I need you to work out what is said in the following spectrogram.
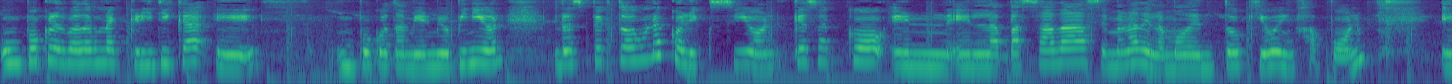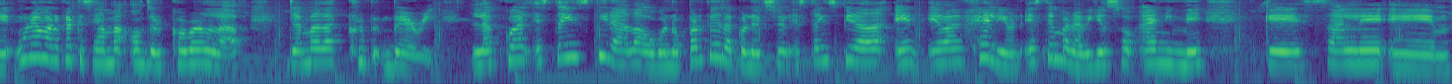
un poco les va a dar una crítica, eh, un poco también mi opinión, respecto a una colección que sacó en, la pasada semana de la moda en Tokio, en Japón. una marca que se llama Undercover Lab llamada Berry, la cual está inspirada, o bueno, parte de la colección está inspirada en Evangelion, este maravilloso anime que sale em,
